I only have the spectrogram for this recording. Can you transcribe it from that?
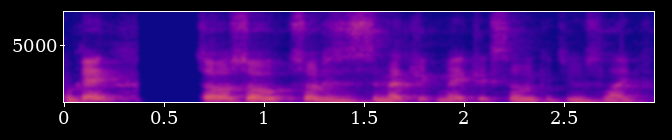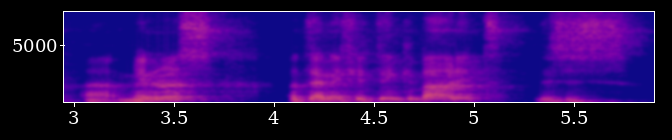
Okay, so so so this is symmetric matrix, so we could use like uh, MinRes. But then if you think about it, this is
